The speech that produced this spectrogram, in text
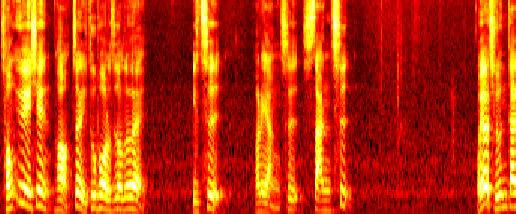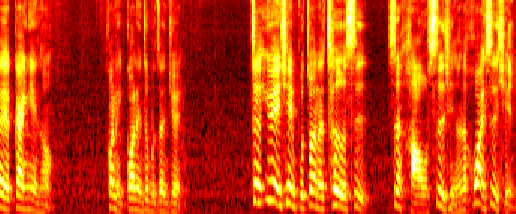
从月线哈这里突破了之后，对不对？一次啊，两次，三次。我要请问大家的概念哈，看你观念正不正确？这个月线不断的测试是好事情还是坏事情？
